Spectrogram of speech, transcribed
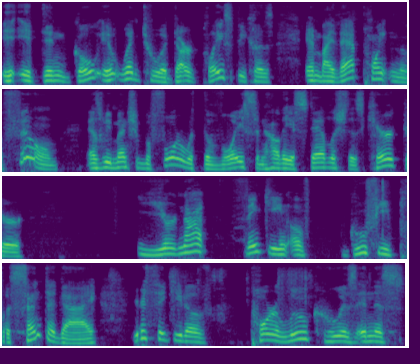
it, it didn't go it went to a dark place because and by that point in the film as we mentioned before with the voice and how they established this character you're not thinking of goofy placenta guy you're thinking of poor luke who is in this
